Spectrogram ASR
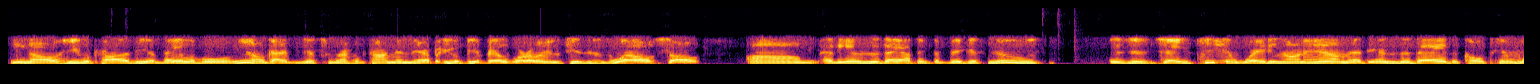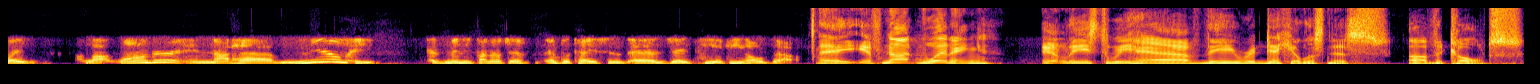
you know, he will probably be available. You know, got to get some rental time in there, but he'll be available early in the season as well. So um, at the end of the day, I think the biggest news is just JT and waiting on him. And at the end of the day, the Colts can wait a lot longer and not have nearly as many financial implications as JT if he holds out. Hey, if not winning, at least we have the ridiculousness of the Colts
